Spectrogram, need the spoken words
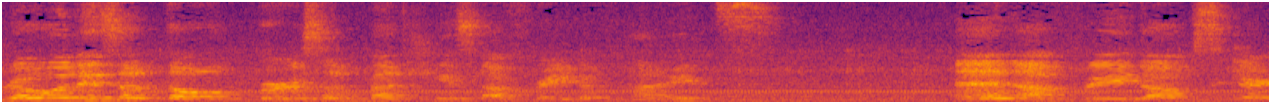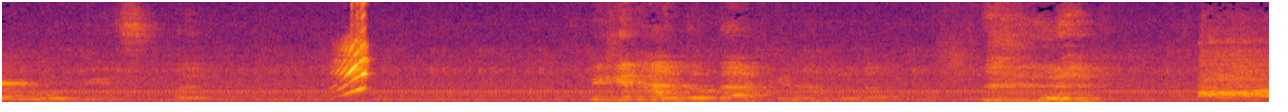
Rowoon is a tall person, but he's afraid of heights and afraid of scary movies. But he can handle that. Can handle that.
